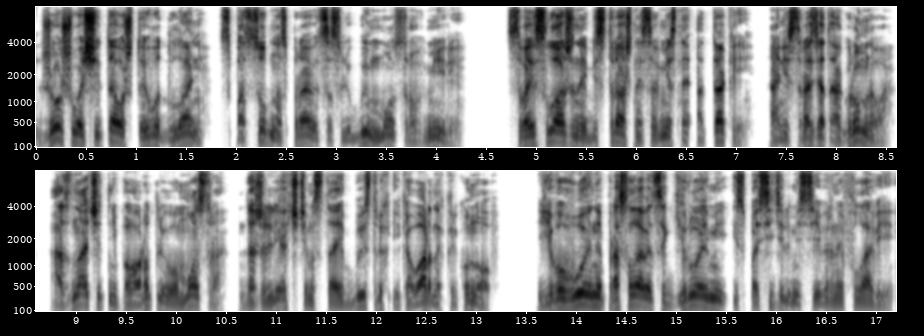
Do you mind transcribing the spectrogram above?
Джошуа считал, что его длань способна справиться с любым монстром в мире. Своей слаженной бесстрашной совместной атакой они сразят огромного, а значит неповоротливого монстра даже легче, чем стаи быстрых и коварных крикунов. Его воины прославятся героями и спасителями Северной Флавии,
